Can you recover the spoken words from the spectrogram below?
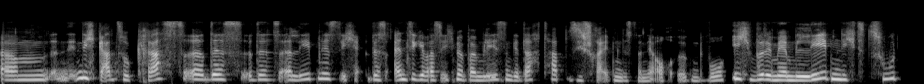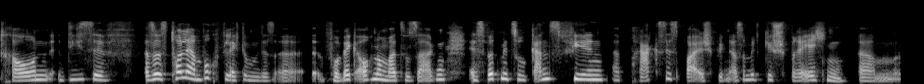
ähm, nicht ganz so krass, äh, das, das Erlebnis. Ich, das Einzige, was ich mir beim Lesen gedacht habe, Sie schreiben das dann ja auch irgendwo, ich würde mir im Leben nicht zutrauen, diese, also das Tolle am Buch, vielleicht um das äh, vorweg auch nochmal zu sagen, es wird mit so ganz vielen äh, Praxisbeispielen, also mit Gesprächen, ähm,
